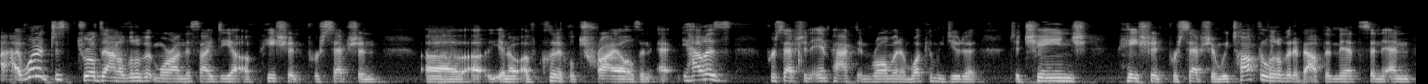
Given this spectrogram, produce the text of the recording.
I, I want to just drill down a little bit more on this idea of patient perception, uh, uh, you know, of clinical trials, and uh, how does perception impact enrollment, and what can we do to to change patient perception. We talked a little bit about the myths, and and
